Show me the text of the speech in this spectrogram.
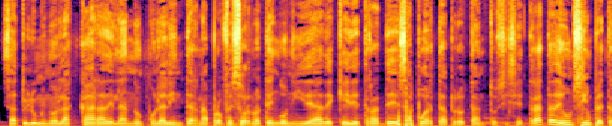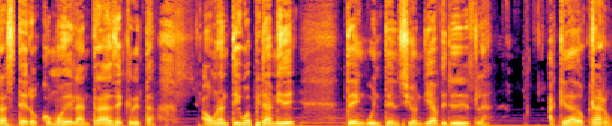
Sato iluminó la cara de Landon con la linterna. Profesor, no tengo ni idea de qué hay detrás de esa puerta, pero tanto si se trata de un simple trastero como de la entrada secreta a una antigua pirámide, tengo intención de abrirla. ¿Ha quedado claro?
